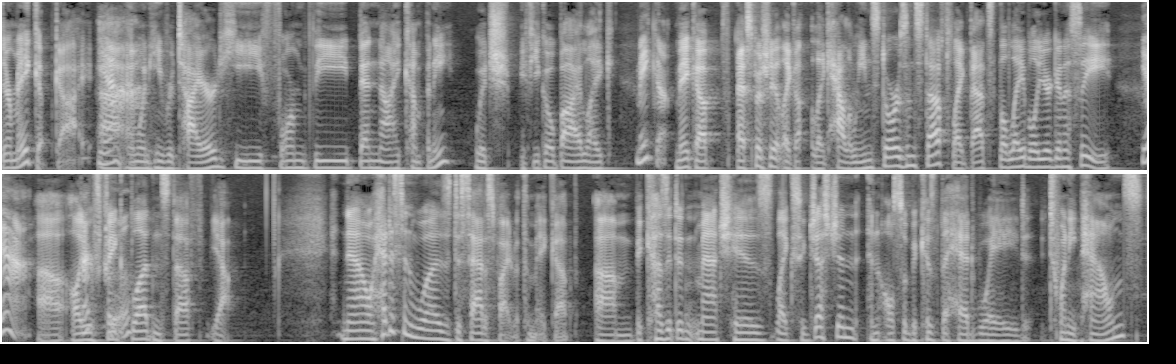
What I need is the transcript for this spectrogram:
their makeup guy. Yeah. Uh, and when he retired, he formed the Ben Nye Company, which if you go buy like Makeup. makeup, especially at like like Halloween stores and stuff, like that's the label you're gonna see. Yeah. Uh, all your fake cool. blood and stuff. Yeah. Now Hedison was dissatisfied with the makeup um, because it didn't match his like suggestion, and also because the head weighed 20 pounds.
